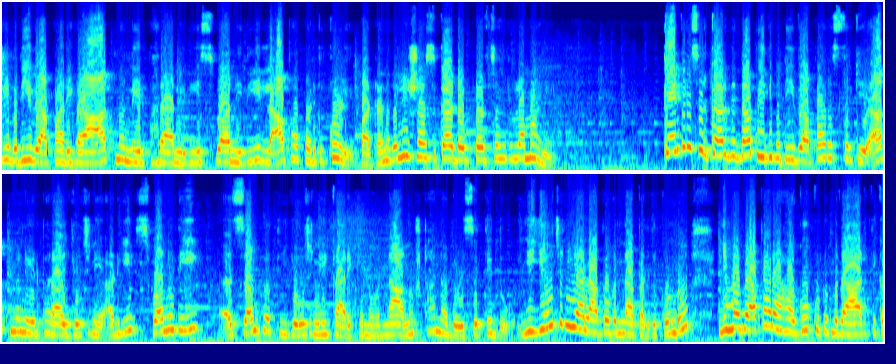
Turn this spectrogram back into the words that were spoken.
ಬೀದಿ ಬದಿ ವ್ಯಾಪಾರಿಗಳ ಆತ್ಮನಿರ್ಭರ ನಿಧಿ ಸ್ವನಿಧಿ ಲಾಭ ಪಡೆದುಕೊಳ್ಳಿ. ಪಟ್ಟಣದಲ್ಲಿ ಶಾಸಕ ಡಾಕ್ಟರ್ ಚಂದ್ರಲಮಾಣಿ ಕೇಂದ್ರ ಸರ್ಕಾರದಿಂದ ಬೀದಿ ಬದಿ ವ್ಯಾಪಾರಸ್ಥರಿಗೆ ಆತ್ಮನಿರ್ಭರ ಯೋಜನೆ ಅಡಿ ಸ್ವನಿಧಿ ಸಂಪತ್ತಿ ಯೋಜನೆ ಕಾರ್ಯಕ್ರಮವನ್ನು ಅನುಷ್ಠಾನಗೊಳಿಸುತ್ತಿದ್ದು, ಈ ಯೋಜನೆಯ ಲಾಭವನ್ನ ಪಡೆದುಕೊಂಡು ನಿಮ್ಮ ವ್ಯಾಪಾರ ಹಾಗೂ ಕುಟುಂಬದ ಆರ್ಥಿಕ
